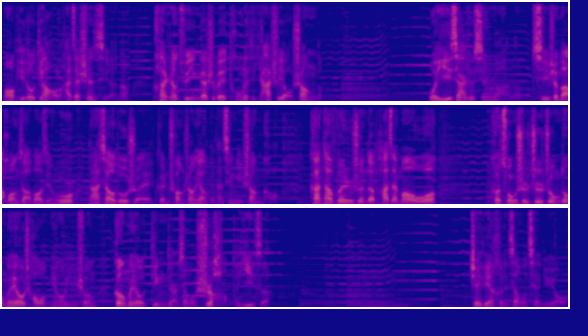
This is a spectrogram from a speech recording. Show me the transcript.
毛皮都掉了，还在渗血呢，看上去应该是被同类的牙齿咬伤的。我一下就心软了，起身把黄角抱进屋，拿消毒水跟创伤药给他清理伤口，看他温顺地趴在猫窝，可从始至终都没有朝我喵一声，更没有丁点向我示好的意思。嗯，这点很像我前女友啊。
